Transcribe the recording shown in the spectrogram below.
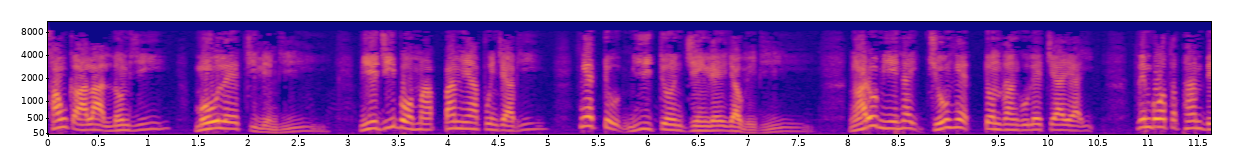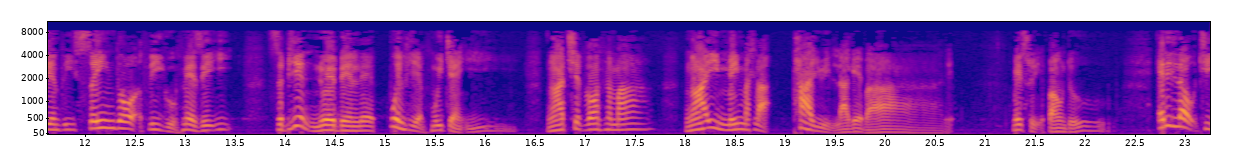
ဆောင်းကာလလွန်ပြီမိုးလဲကြည်လင်ပြီမြေကြီးပေါ်မှပန်းများပွင့်ကြပြီငှက်တို့မြည်တွန်ခြင်းလဲရောက်လေပြီငါတို့မြေ၌ဂျိုးငှက်တွန်တန်ကိုလည်းကြားရ၏သင်္ဘောသဖန်းပင်သည်စိမ့်သောအသီးကိုမှဲ့စေ၏စပြည့်နွယ်ပင်လည်းပွင့်လျက်မှုကြံ့၏ငါချစ်သောနှမငါဤမိမ့်မလှ ထ၍လာခဲ့ပါတဲ့မိတ်ဆွေအပေါင်းတို့အဲ့ဒီလောက်အထိ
